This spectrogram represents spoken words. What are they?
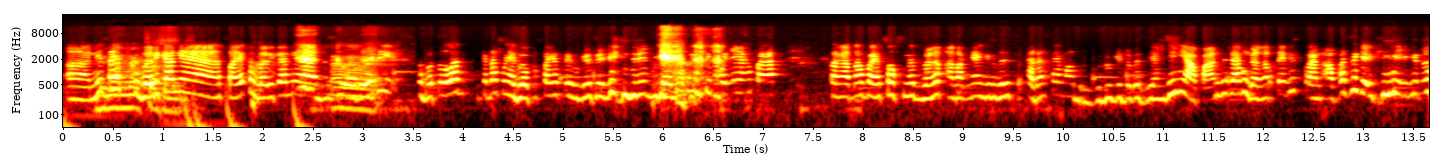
Ah, ini saya kebalikannya, saya kebalikannya. justru. Ah. Jadi kebetulan kita punya dua perspektif di sini. Jadi dia ini tipenya yang sangat sangat apa ya sosmed banget anaknya gitu. Jadi kadang saya malah bergudu gitu ke Jian, ini apaan sih? Saya nggak ngerti ini tren apa sih kayak gini gitu.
